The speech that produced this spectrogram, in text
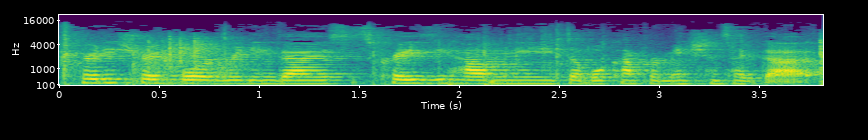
Pretty straightforward reading, guys. It's crazy how many double confirmations I got.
